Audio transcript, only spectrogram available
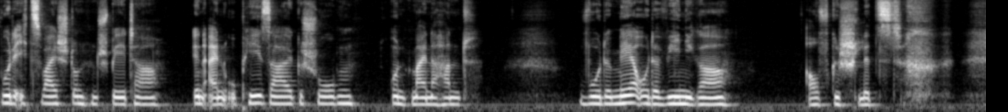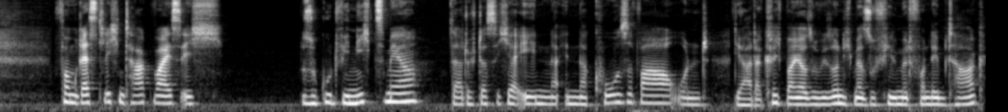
wurde ich zwei Stunden später in einen OP-Saal geschoben und meine Hand wurde mehr oder weniger aufgeschlitzt. Vom restlichen Tag weiß ich so gut wie nichts mehr, dadurch, dass ich ja eh in, in Narkose war und ja, da kriegt man ja sowieso nicht mehr so viel mit von dem Tag.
